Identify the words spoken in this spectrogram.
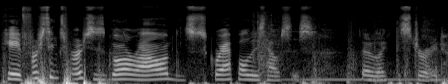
Okay, first things first is go around and scrap all these houses that are like destroyed.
